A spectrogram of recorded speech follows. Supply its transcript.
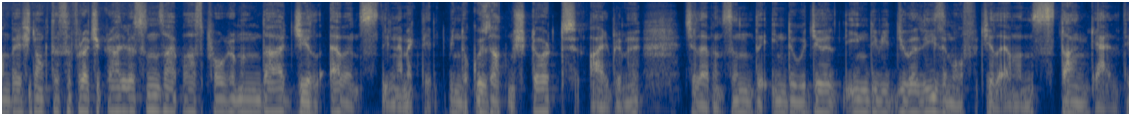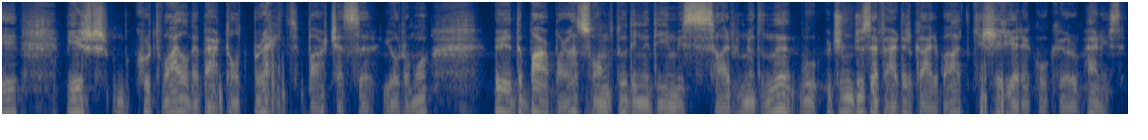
95.0 Açık Radyosu'nun iPlus programında Jill Evans dinlemekteydik. 1964 albümü Jill Evans'ın The Individual, Individualism of Jill Evans'tan geldi. Bir Kurt Weill ve Bertolt Brecht parçası yorumu. E, The Barbara Song'du dinlediğimiz albümün adını bu üçüncü seferdir galiba keşeleyerek okuyorum her neyse.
